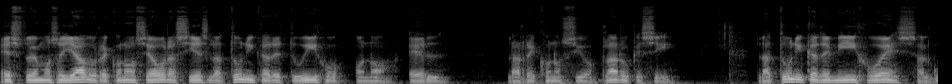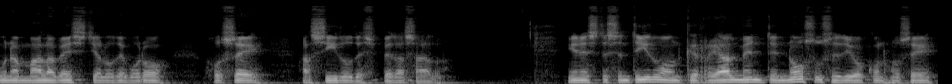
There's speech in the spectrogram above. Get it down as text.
esto hemos hallado, reconoce ahora si es la túnica de tu hijo o no. Él la reconoció, claro que sí. La túnica de mi hijo es, alguna mala bestia lo devoró, José ha sido despedazado. Y en este sentido, aunque realmente no sucedió con José,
